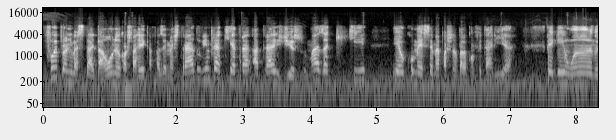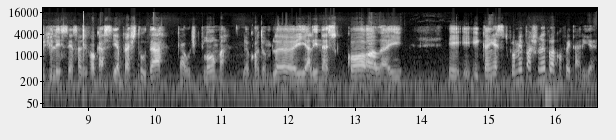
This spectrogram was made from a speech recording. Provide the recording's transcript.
Fui para a Universidade da ONU em Costa Rica fazer mestrado, vim para aqui atrás disso. Mas aqui eu comecei a me apaixonar pela confeitaria. Peguei um ano de licença de advocacia para estudar, que é o diploma, Le Cordon Bleu, e ali na escola, e, e, e ganhei esse diploma. Me apaixonei pela confeitaria.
